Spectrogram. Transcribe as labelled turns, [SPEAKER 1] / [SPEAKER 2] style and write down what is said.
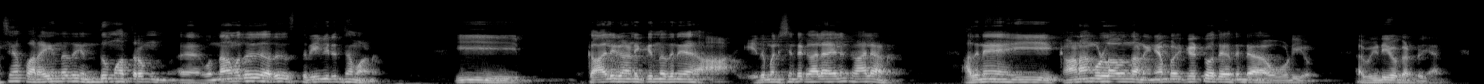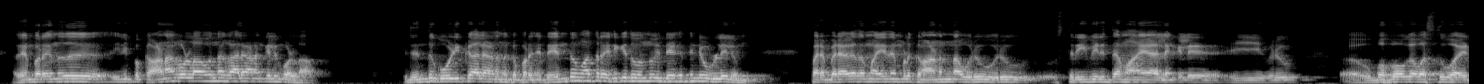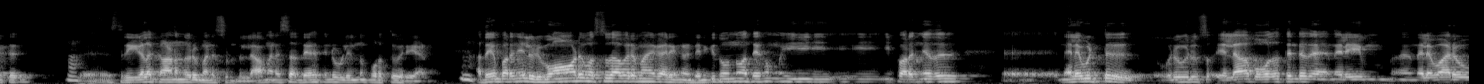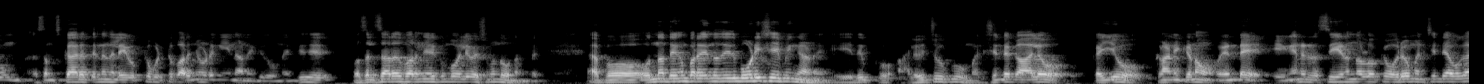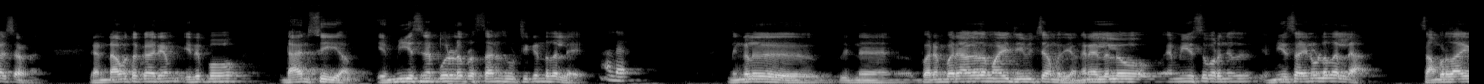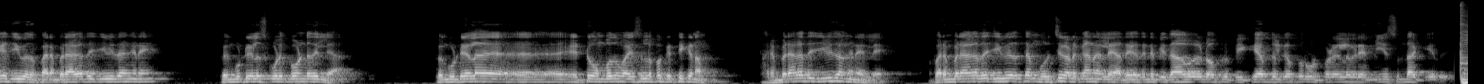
[SPEAKER 1] പക്ഷെ ആ പറയുന്നത് എന്തുമാത്രം ഒന്നാമത് അത് സ്ത്രീവിരുദ്ധമാണ് ഈ കാൽ കാണിക്കുന്നതിന് ഏത് മനുഷ്യന്റെ കാലായാലും കാലാണ്. അതിനെ ഈ കാണാൻ കൊള്ളാവുന്നതാണ്. ഞാൻ കേട്ടു അദ്ദേഹത്തിന്റെ ആ ഓഡിയോ ആ വീഡിയോ കണ്ടു ഞാൻ. അദ്ദേഹം പറയുന്നത് ഇനിയിപ്പോൾ കാണാൻ കൊള്ളാവുന്ന കാലാണെങ്കിലും കൊള്ളാം. ഇതെന്ത് കോഴിക്കാലാണെന്നൊക്കെ പറഞ്ഞിട്ട് എന്തുമാത്രം എനിക്ക് തോന്നുന്നു ഇദ്ദേഹത്തിന്റെ ഉള്ളിലും പരമ്പരാഗതമായി നമ്മൾ കാണുന്ന ഒരു ഒരു സ്ത്രീവിരുദ്ധമായ അല്ലെങ്കിൽ ഈ ഒരു ഉപഭോഗ വസ്തുവായിട്ട് സ്ത്രീകളെ കാണുന്ന ഒരു മനസ്സുണ്ടല്ലോ. ആ മനസ്സ് അദ്ദേഹത്തിന്റെ ഉള്ളിൽ നിന്നും പുറത്തു വരികയാണ്. അദ്ദേഹം പറഞ്ഞതിൽ ഒരുപാട് വസ്തുതാപരമായ കാര്യങ്ങളുണ്ട്. എനിക്ക് തോന്നുന്നു അദ്ദേഹം ഈ ഈ- പറഞ്ഞത് നിലവിട്ട് ഒരു ഒരു എല്ലാ ബോധത്തിന്റെ നിലയും നിലവാരവും സംസ്കാരത്തിന്റെ നിലയും ഒക്കെ വിട്ട് പറഞ്ഞു തുടങ്ങി എന്നാണ് എനിക്ക് തോന്നുന്നത്. എനിക്ക് ഫസൽ സാർ പറഞ്ഞു കേൾക്കുമ്പോൾ വലിയ വിഷമം തോന്നുന്നുണ്ട്. അപ്പോൾ ഒന്ന് അദ്ദേഹം പറയുന്നത് ഇത് ബോഡി ഷേമിംഗ് ആണ്. ഇത് ആലോചിച്ച് നോക്കൂ. മനുഷ്യന്റെ കാലോ കയ്യോ കാണിക്കണോ വേണ്ടേ? എങ്ങനെ ഡ്രസ്സ് ചെയ്യണം എന്നുള്ളതൊക്കെ ഓരോ മനുഷ്യന്റെ അവകാശമാണ്. രണ്ടാമത്തെ കാര്യം ഇതിപ്പോ ഡാൻസ് ചെയ്യാം. എം ഇ എസിനെ പോലുള്ള പ്രസ്ഥാനം സൂക്ഷിക്കേണ്ടതല്ലേ. നിങ്ങൾ പിന്നെ പരമ്പരാഗതമായി ജീവിച്ചാൽ മതി. അങ്ങനെയല്ലല്ലോ എം ഇ എസ് പറഞ്ഞത്? എം ഇ എസ് അതിനുള്ളതല്ല. സാമ്പ്രദായിക ജീവിതം. പരമ്പരാഗത ജീവിതം അങ്ങനെ പെൺകുട്ടികൾ സ്കൂളിൽ പോകേണ്ടതില്ല. പെൺകുട്ടികളെ എട്ടും ഒമ്പതും വയസ്സുള്ളപ്പോൾ കെട്ടിക്കണം. പരമ്പരാഗത ജീവിതം അങ്ങനെയല്ലേ? പരമ്പരാഗത ജീവിതത്തെ മുറിച്ചു കടക്കാനല്ലേ അദ്ദേഹത്തിന്റെ പിതാവ് doctor P K Abdul Gafoor ഉൾപ്പെടെയുള്ളവർ എം ഇ എസ് ഉണ്ടാക്കിയത്?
